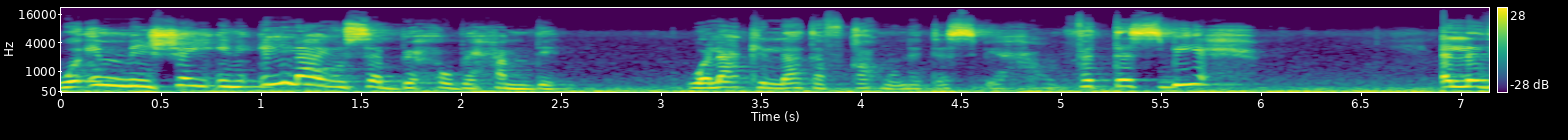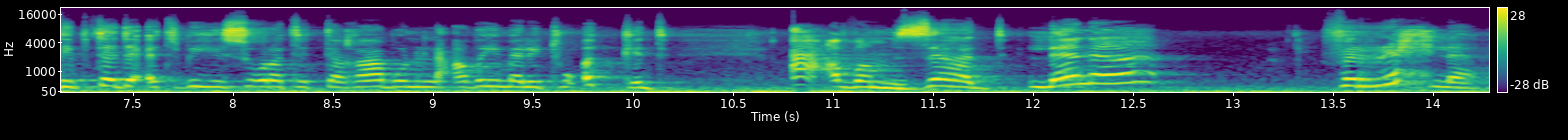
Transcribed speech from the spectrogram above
وإن من شيء إلا يسبح بحمده ولكن لا تفقهون تسبيحهم. فالتسبيح الذي ابتدأت به سورة التغابن العظيمة لتؤكد أعظم زاد لنا في الرحلة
